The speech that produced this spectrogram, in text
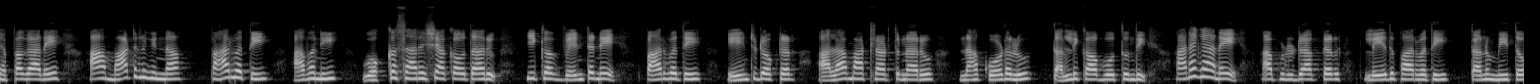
చెప్పగానే ఆ మాటలు విన్న పార్వతి అవని ఒక్కసారి షాక్ అవుతారు. ఇక వెంటనే పార్వతి ఏంటి డాక్టర్ అలా మాట్లాడుతున్నారు? నా కోడలు తల్లి కాబోతుంది. అనగానే అప్పుడు డాక్టర్ లేదు పార్వతి తను మీతో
